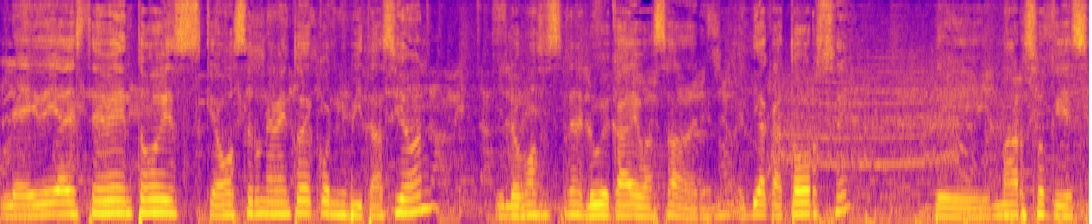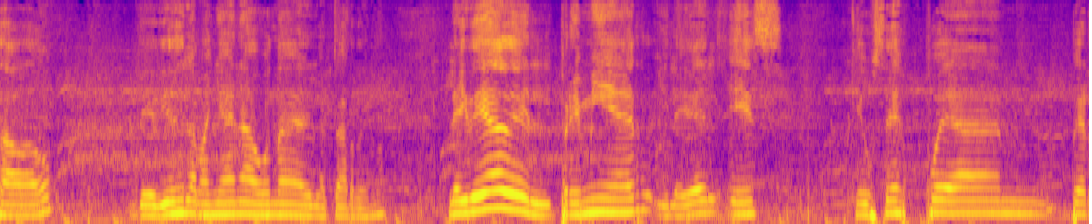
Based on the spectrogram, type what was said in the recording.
La idea de este evento es que vamos a hacer un evento de con invitación y lo vamos a hacer en el VK de Basadre, ¿no? El día 14 de marzo, que es sábado, de 10 de la mañana a 1 de la tarde, ¿no? La idea del premier y la idea es que ustedes puedan ver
